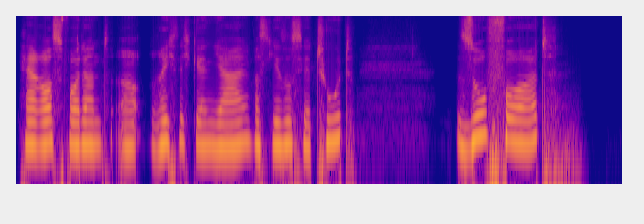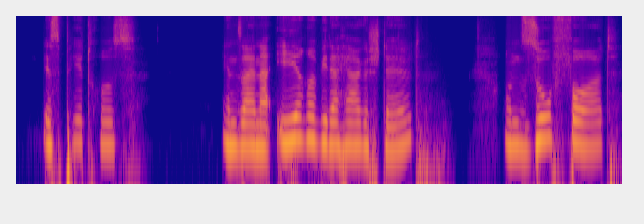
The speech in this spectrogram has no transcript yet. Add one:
herausfordernd, äh, richtig genial, was Jesus hier tut. Sofort ist Petrus in seiner Ehre wiederhergestellt und sofort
